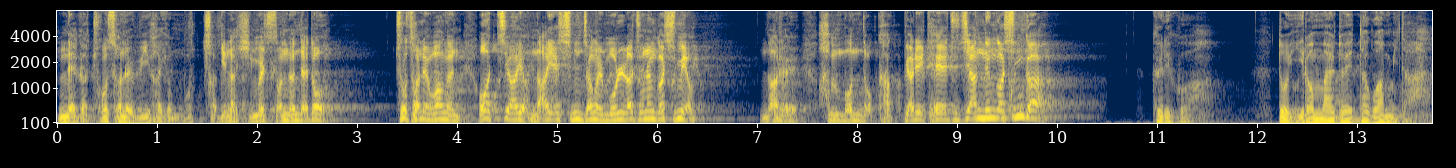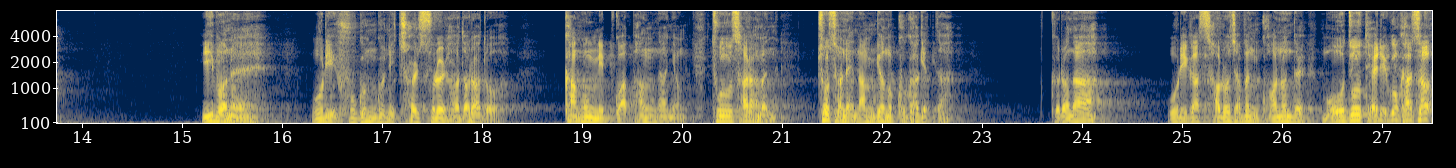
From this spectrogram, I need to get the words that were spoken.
내가 조선을 위하여 무척이나 힘을 썼는데도 조선의 왕은 어찌하여 나의 심정을 몰라주는 것이며 나를 한 번도 각별히 대해주지 않는 것인가? 그리고 또 이런 말도 했다고 합니다. 이번에 우리 후금군이 철수를 하더라도 강홍립과 박난영 두 사람은 조선에 남겨놓고 가겠다. 그러나 우리가 사로잡은 관원들 모두 데리고 가서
